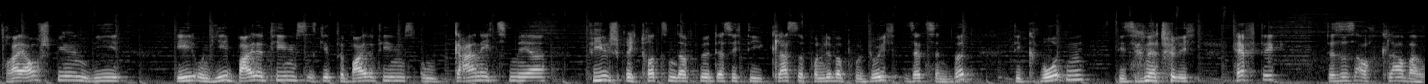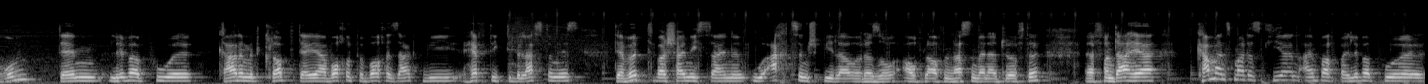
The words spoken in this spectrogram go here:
frei aufspielen wie eh und je beide Teams. Es geht für beide Teams um gar nichts mehr. Viel spricht trotzdem dafür, dass sich die Klasse von Liverpool durchsetzen wird. Die Quoten, die sind natürlich heftig. Das ist auch klar, warum denn Liverpool, gerade mit Klopp, der ja Woche für Woche sagt, wie heftig die Belastung ist, der wird wahrscheinlich seine U18-Spieler oder so auflaufen lassen, wenn er dürfte. Äh, von daher kann man es mal riskieren, einfach bei Liverpool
